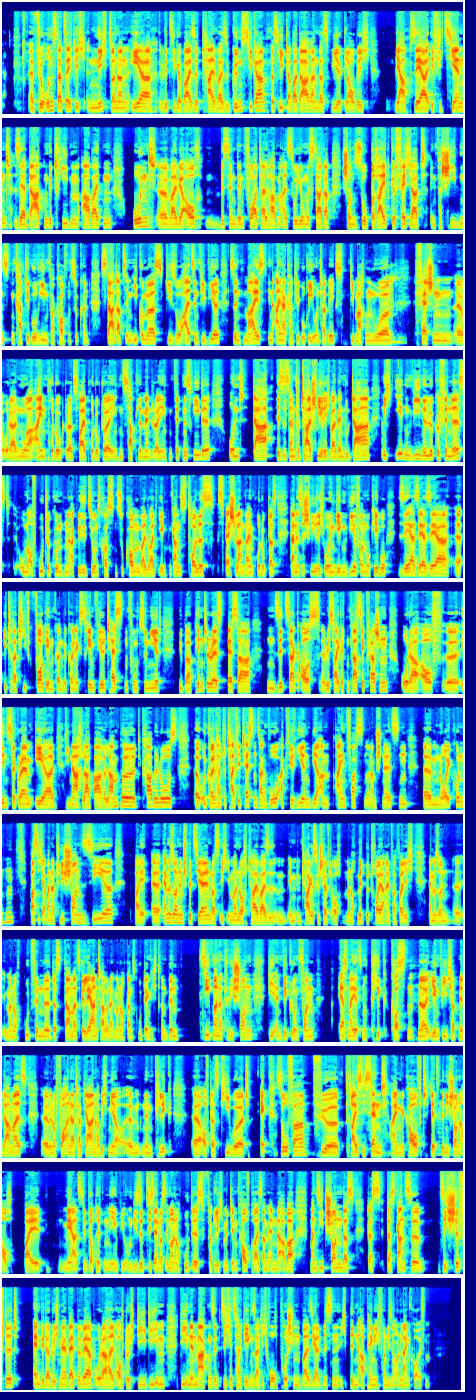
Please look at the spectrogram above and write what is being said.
Äh, für uns tatsächlich nicht, sondern eher witzigerweise teilweise günstiger. Das liegt aber daran, dass wir, glaube ich, ja, sehr effizient, sehr datengetrieben arbeiten und äh, weil wir auch ein bisschen den Vorteil haben, als so junges Startup schon so breit gefächert in verschiedensten Kategorien verkaufen zu können. Startups im E-Commerce, die so alt sind wie wir, sind meist in einer Kategorie unterwegs. Die machen nur mhm. Fashion äh, oder nur ein Produkt oder zwei Produkte oder irgendein Supplement oder irgendein Fitnessriegel. Und da ist es dann total schwierig, weil wenn du da nicht irgendwie eine Lücke findest, um auf gute Kundenakquisitionskosten zu kommen, weil du halt irgendein ganz tolles Special an deinem Produkt hast, dann ist es schwierig, wohingegen wir von Mokebo sehr, sehr, sehr äh, iterativ vorgehen können. Wir können extrem viel testen, funktioniert über Pinterest besser, einen Sitzsack aus recycelten Plastikflaschen oder auf äh, Instagram eher die nachladbare Lampe, kabellos äh, und können halt total viel testen und sagen, wo akquirieren wir am einfachsten und am schnellsten ähm, Neukunden. Was ich aber natürlich schon sehe, bei äh, Amazon im Speziellen, was ich immer noch teilweise im, im, im Tagesgeschäft auch immer noch mitbetreue, einfach weil ich Amazon äh, immer noch gut finde, das damals gelernt habe, da immer noch ganz gut, denke ich, drin bin, sieht man natürlich schon die Entwicklung von erstmal jetzt nur Klickkosten. Ne? Irgendwie, ich habe mir damals, äh, noch vor anderthalb Jahren, habe ich mir ähm, einen Klick äh, auf das Keyword Ecksofa für 30 Cent eingekauft. Jetzt bin ich mhm. schon auch bei mehr als dem Doppelten irgendwie um die 70 Cent, was immer noch gut ist, verglichen mit dem Kaufpreis am Ende. Aber man sieht schon, dass, dass das Ganze sich shiftet entweder durch mehr Wettbewerb oder halt auch durch die, die im, die in den Marken sind, sich jetzt halt gegenseitig hochpushen, weil sie halt wissen, ich bin abhängig von diesen Online-Käufen.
